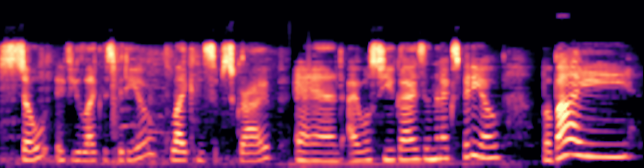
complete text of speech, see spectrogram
So, if you like this video, like and subscribe, and I will see you guys in the next video. Bye-bye!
